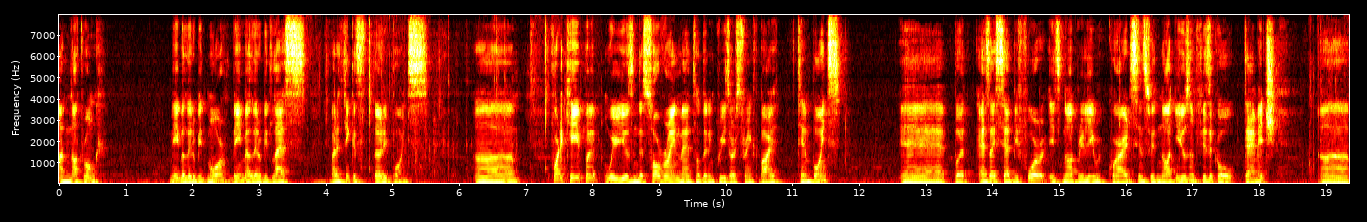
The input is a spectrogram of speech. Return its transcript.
I'm not wrong. Maybe a little bit more, maybe a little bit less, but I think it's 30 points. Um, for the cape, we're using the Sovereign Mantle that increases our strength by 10 points. Uh, but as I said before, it's not really required since we're not using physical damage. Uh,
